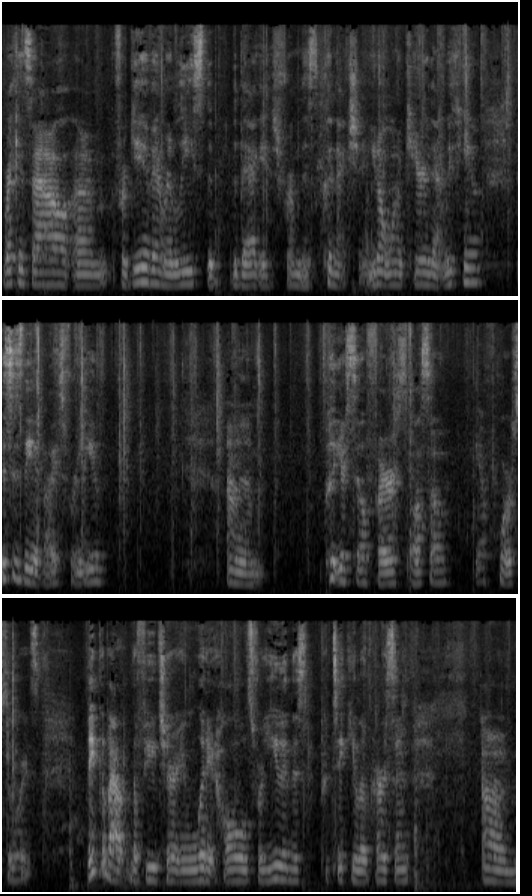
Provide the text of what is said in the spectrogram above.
reconcile, um, forgive, and release the, the baggage from this connection. You don't want to carry that with you. This is the advice for you. Um, put yourself first also. Yeah, Four of Swords. Think about the future and what it holds for you and this particular person. Um,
